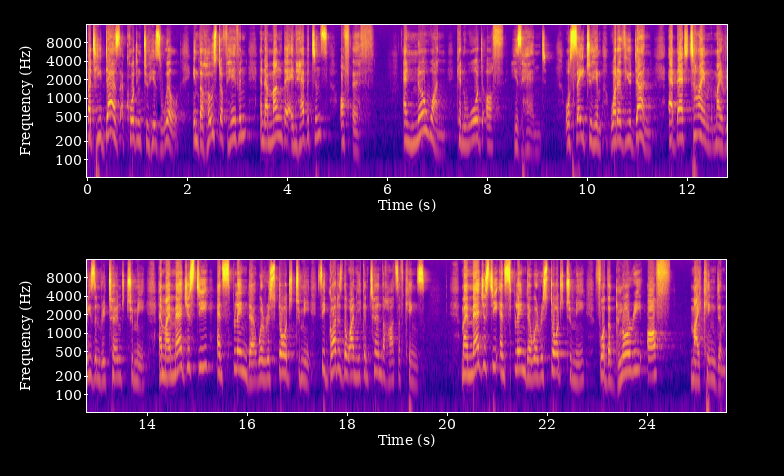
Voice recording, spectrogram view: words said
But he does according to his will in the host of heaven and among the inhabitants of earth. And no one can ward off his hand or say to him, What have you done? At that time, my reason returned to me, and my majesty and splendor were restored to me. See, God is the one, He can turn the hearts of kings. My majesty and splendor were restored to me for the glory of my kingdom.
